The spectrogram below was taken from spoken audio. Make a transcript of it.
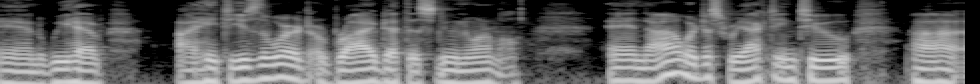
And we have, I hate to use the word, arrived at this new normal and now we're just reacting to uh,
